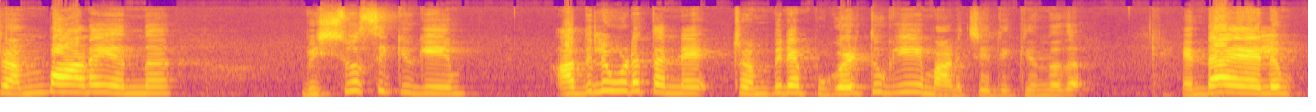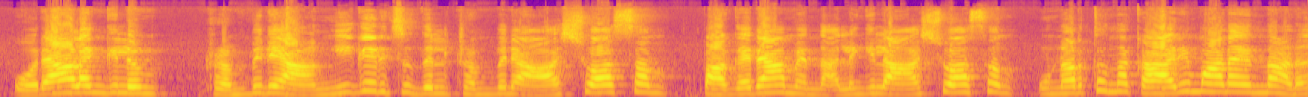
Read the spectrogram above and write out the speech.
ട്രംപാണ് എന്ന് വിശ്വസിക്കുകയും അതിലൂടെ തന്നെ ട്രംപിനെ പുകഴ്ത്തുകയുമാണ് ചെയ്തിരിക്കുന്നത്. എന്തായാലും ഒരാളെങ്കിലും ട്രംപിനെ അംഗീകരിച്ചതിൽ ട്രംപിന് ആശ്വാസം പകരാമെന്ന് അല്ലെങ്കിൽ ആശ്വാസം ഉണർത്തുന്ന കാര്യമാണ് എന്നാണ്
